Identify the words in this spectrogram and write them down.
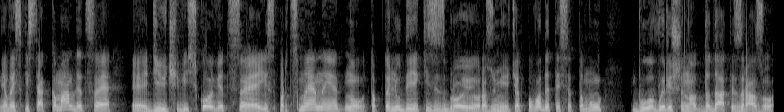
весь кістяк команди це е, діючі військові, це і спортсмени. Ну тобто люди, які зі зброєю розуміють, як поводитися. Тому було вирішено додати зразу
